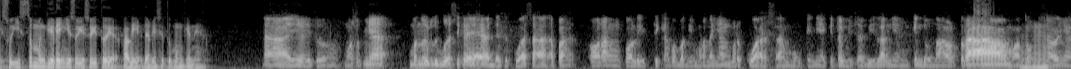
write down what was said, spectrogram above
Isu-isu menggiring isu-isu itu ya kali ya, dari situ mungkin ya. Nah, iya itu. Maksudnya menurut gue sih kayak ada kekuasaan apa orang politik apa bagaimana yang berkuasa mungkin ya kita bisa bilang ya mungkin Donald Trump atau Mhm. misalnya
